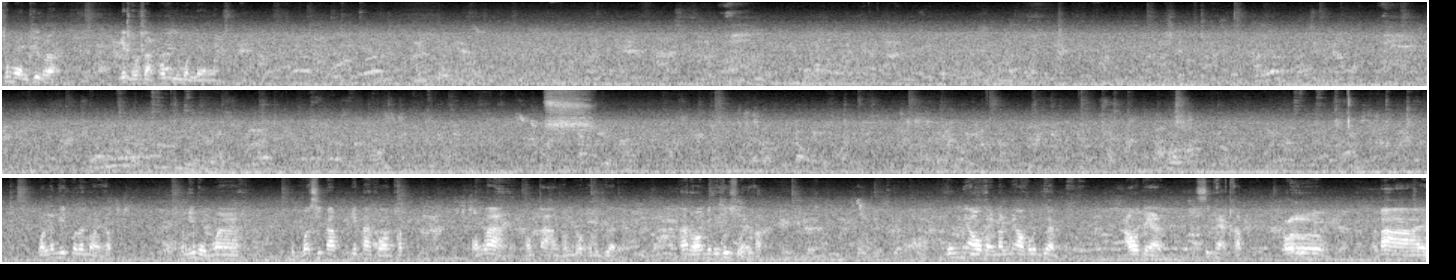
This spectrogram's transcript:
ชั่วโมงครึ่งแล้ว เล่นโทรศัพท์ก็คือหมดแรง วันละนิดวันละหน่อยครับ วันนี้ผมมาผมก็ซิทอัพเล่นหน้าท้องครับท้องล่างท้องกลางท้องบนครับเพื่อนๆหน้าท้องจะได้ที่สวยครับ คงไม่เอาไขมันไม่เอาครับเพื่อน เอาแต่ซิกแพคครับ เออบายบาย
